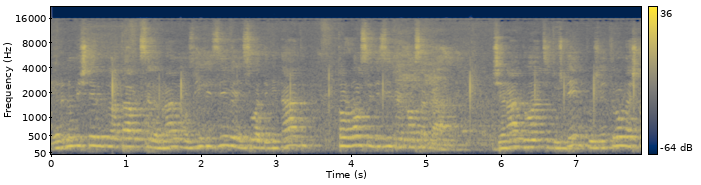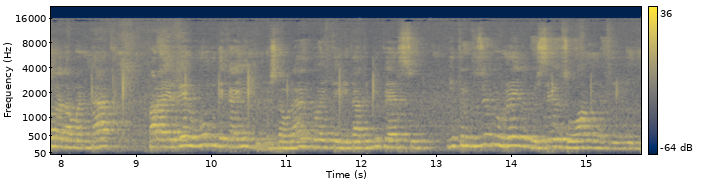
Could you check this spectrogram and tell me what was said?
Ele, no mistério do Natal que celebramos, invisível em sua divindade, tornou-se visível em nossa carne. Gerado antes dos tempos, entrou na história da humanidade para erguer o mundo decaído, restaurando a integridade do universo, introduzindo o reino dos céus, o homem aflimido.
